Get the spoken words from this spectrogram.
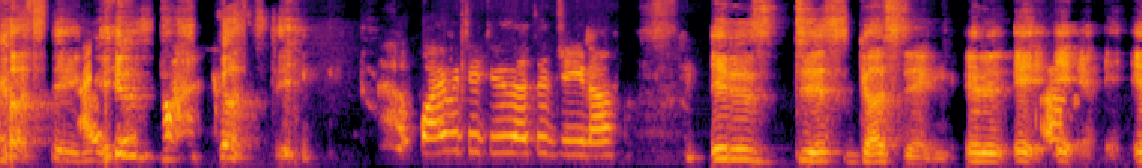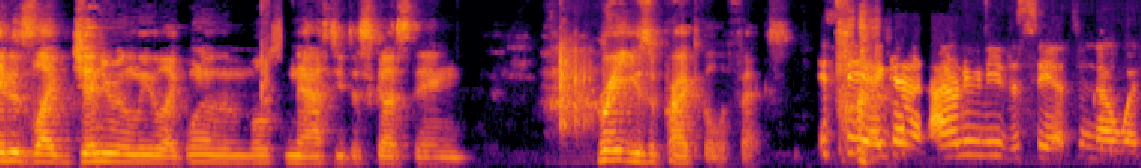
disgusting. It is disgusting. Why would you do that to Geena? It is disgusting. It is it, it, it is like genuinely like one of the most nasty, disgusting. Great use of practical effects. See, again, I don't even need to see it to know what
